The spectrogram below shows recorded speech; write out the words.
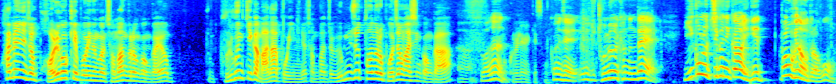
화면이 좀 벌겋게 보이는 건 저만 그런 건가요? 부- 붉은기가 많아 보임요. 전반적 음주 톤으로 보정하신 건가? 아, 그거는 뭐 그럴 리가 있겠습니까? 그건 이제 이 조명을 켰는데 이걸로 찍으니까 이게 뻘겋게 나오더라고.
